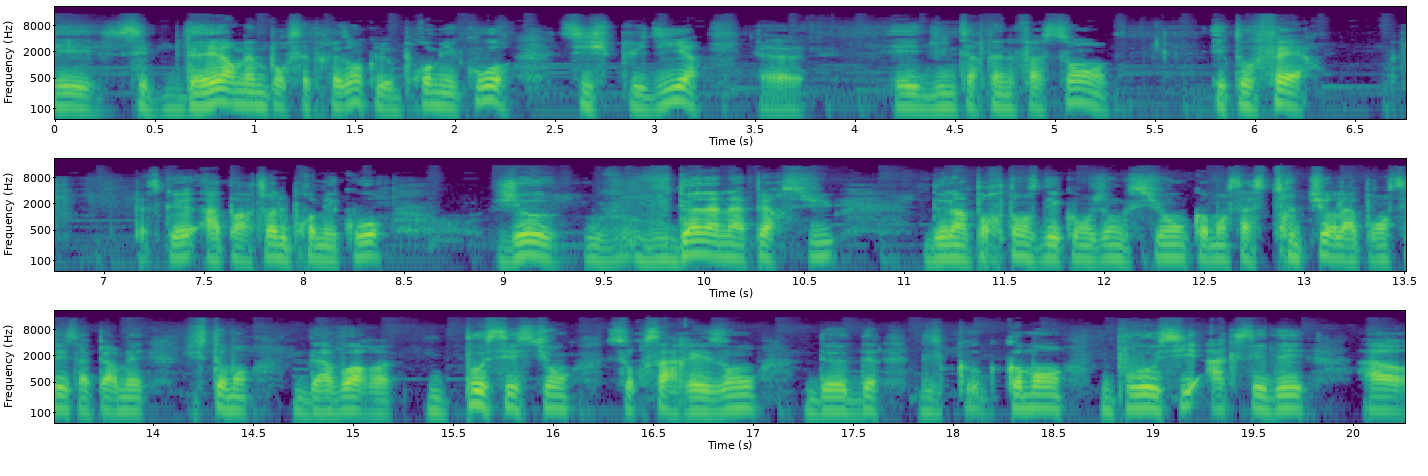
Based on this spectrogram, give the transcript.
et c'est d'ailleurs même pour cette raison que le premier cours, si je puis dire, euh, est d'une certaine façon est offert. Parce que à partir du premier cours, je vous donne un aperçu de l'importance des conjonctions, comment ça structure la pensée, ça permet justement d'avoir une possession sur sa raison, de, comment vous pouvez aussi accéder à,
